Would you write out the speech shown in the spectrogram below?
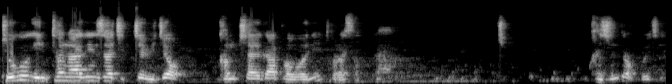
조국 인턴 확인서 직접이죠. 검찰과 법원이 돌아섰다. 관심도 없고 이제.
